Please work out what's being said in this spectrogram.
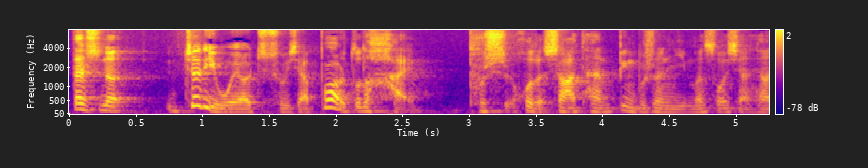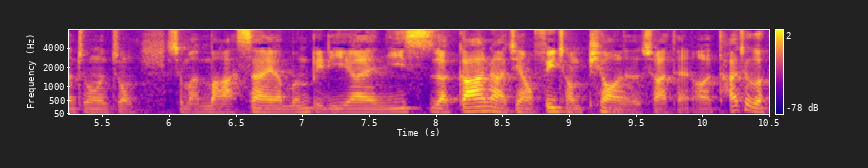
但是呢，这里我要指出一下，波尔多的海。不是，或者沙滩，并不是你们所想象中的这种什么马赛啊、蒙彼利埃、尼斯啊、戛纳这样非常漂亮的沙滩啊，它这个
